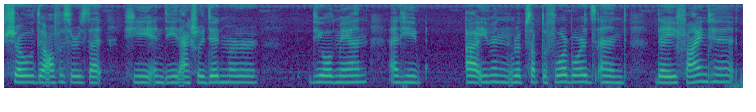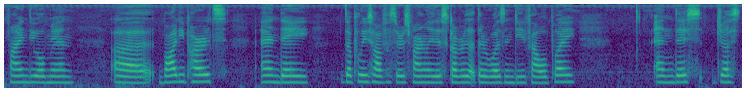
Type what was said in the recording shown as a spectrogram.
show the officers that he indeed actually did murder the old man, and he uh, even rips up the floorboards, and they find him, find the old man uh, body parts, and they the police officers finally discovered that there was indeed foul play, and this just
